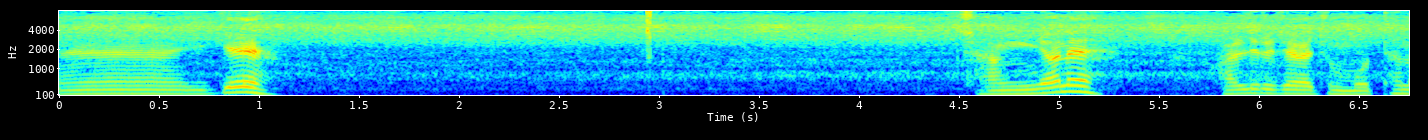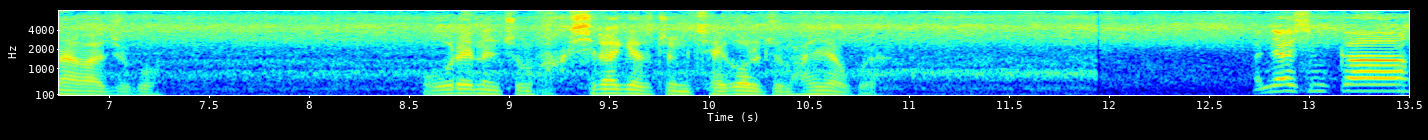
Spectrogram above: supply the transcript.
에, 이게 작년에 관리를 제가 좀 못해놔 가지고 올해는 좀 확실하게 해서 좀 제거를 좀 하려고요. 안녕하십니까.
